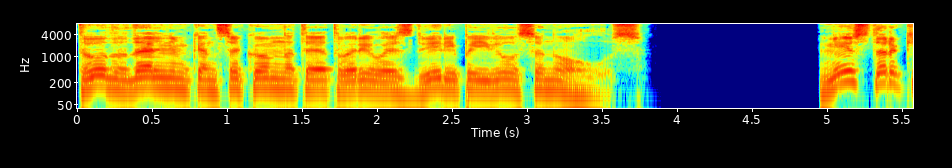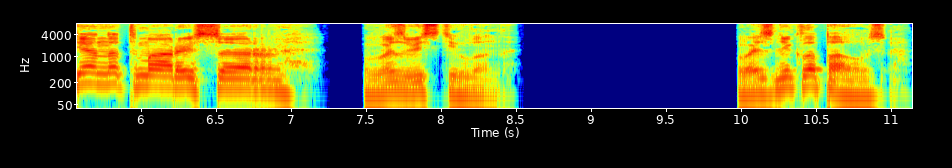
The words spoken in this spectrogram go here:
Тут в дальнем конце комнаты отворилась дверь и появился Ноулс. «Мистер Кеннет Марри, сэр», — возвестил он. Возникла пауза.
